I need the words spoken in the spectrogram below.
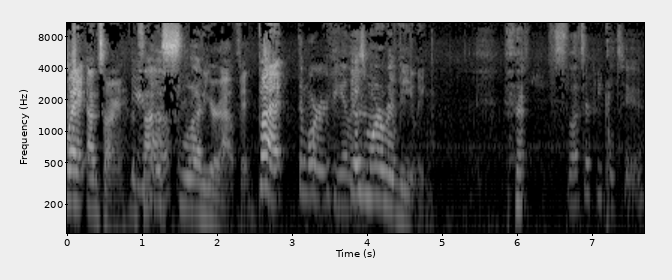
Wait, I'm sorry. It's You not know. the sluttier outfit, but The more revealing. it was more revealing. Sluts are people too.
